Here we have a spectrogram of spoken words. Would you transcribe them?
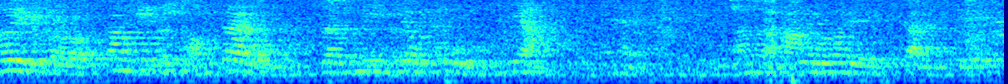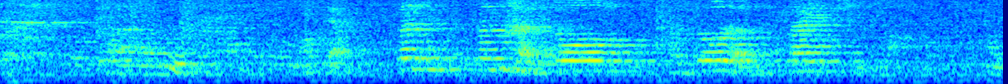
所以有上帝的同在，我们生命就不一样。哎，然后就会感觉，呃。跟跟很多很多人在一起嘛，嗯，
